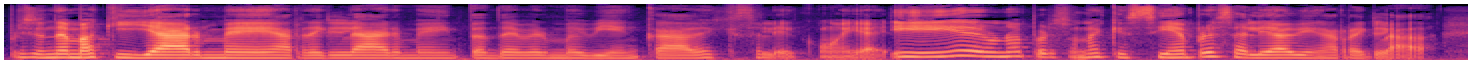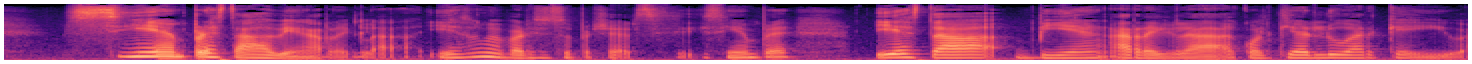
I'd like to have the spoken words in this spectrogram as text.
presión de maquillarme, arreglarme, intentar verme bien cada vez que salía con ella. Y era una persona que siempre salía bien arreglada siempre estaba bien arreglada. Y eso me parece súper chévere. Siempre y estaba bien arreglada a cualquier lugar que iba.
